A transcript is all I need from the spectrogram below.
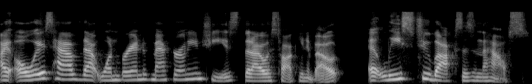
I always have that one brand of macaroni and cheese that I was talking about, at least two boxes in the house.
